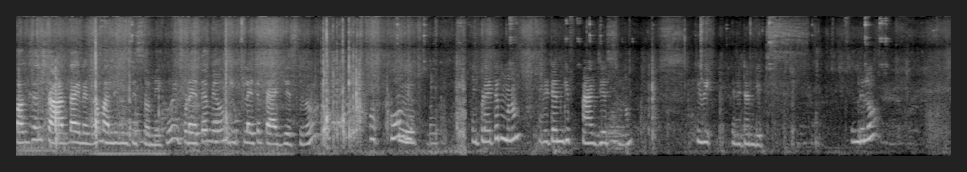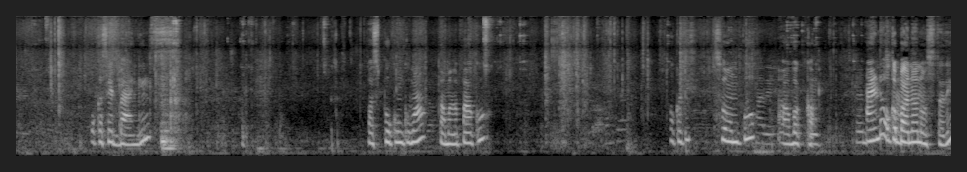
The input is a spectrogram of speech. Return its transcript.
ఫంక్షన్ స్టార్ట్ అయినాక మళ్ళీ చూపిస్తాం మీకు. ఇప్పుడైతే మేము గిఫ్ట్లు అయితే ప్యాక్ చేస్తున్నాం. ఇప్పుడైతే మనం రిటర్న్ గిఫ్ట్ ప్యాక్ చేస్తున్నాం. ఇవి రిటర్న్ గిఫ్ట్స్. ఇందులో ఒక సెట్ బ్యాంగిల్స్. పసుపు కుంకుమ తమలపాకు ఒకటి సోంపు ఆ, వక్క. అండ్ ఒక బనానా వస్తుంది.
